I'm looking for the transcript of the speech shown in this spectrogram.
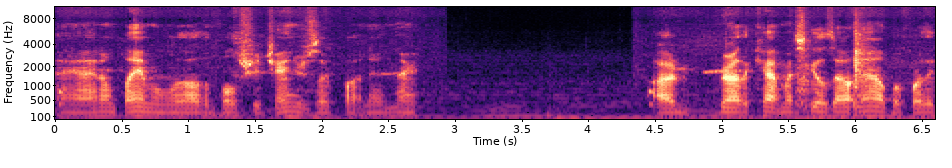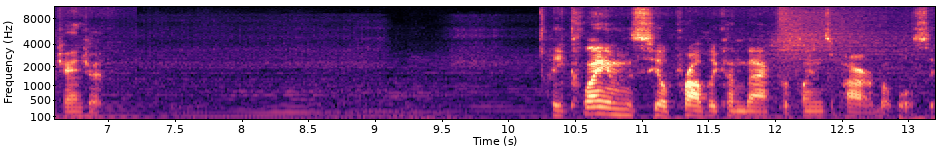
I I don't blame him with all the bullshit changes they're putting in there. I'd rather cap my skills out now before they change it. he claims he'll probably come back for Planes of Power, but we'll see.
